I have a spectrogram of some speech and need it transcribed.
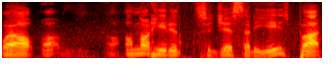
Well, uh, I'm not here to suggest that he is, but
